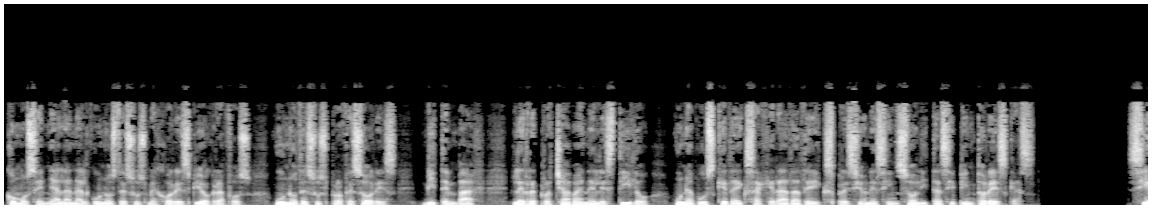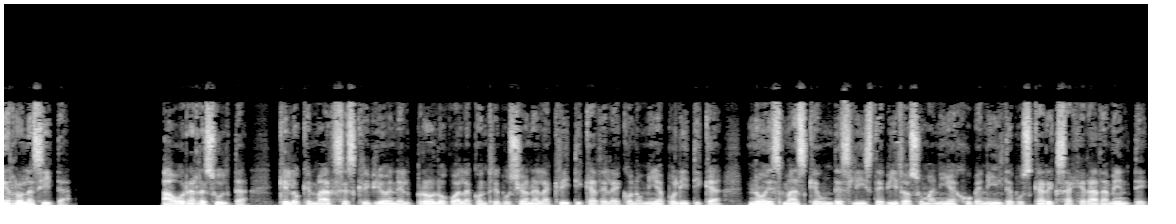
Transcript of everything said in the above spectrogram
como señalan algunos de sus mejores biógrafos, uno de sus profesores, Wittenbach, le reprochaba en el estilo una búsqueda exagerada de expresiones insólitas y pintorescas. Cierro la cita. Ahora resulta que lo que Marx escribió en el prólogo a la contribución a la crítica de la economía política no es más que un desliz debido a su manía juvenil de buscar exageradamente,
